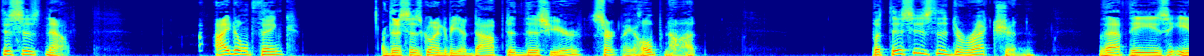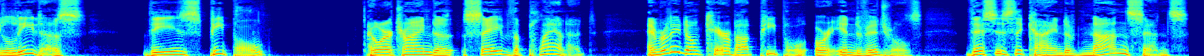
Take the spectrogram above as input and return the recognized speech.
This is now, I don't think this is going to be adopted this year. Certainly hope not. But this is the direction that these elitists, these people who are trying to save the planet and really don't care about people or individuals, this is the kind of nonsense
